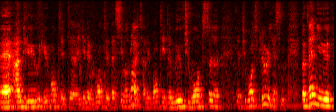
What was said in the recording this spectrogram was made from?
Uh, and who, who wanted, uh, you know, who wanted their civil rights and who wanted to move towards, uh, towards pluralism. But then you,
